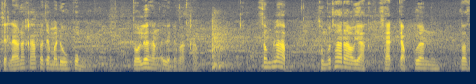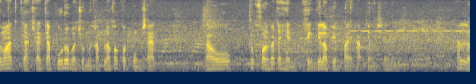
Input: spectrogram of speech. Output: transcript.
เสร็จแล้วนะครับเราจะมาดูกลุ่มตัวเลือกทั้งอื่นดีกว่าครับสำหรับสมมติถ้าเราอยากแชทกับเพื่อนเราสามารถอยากแชทกับผู้ร่วมประชุมนะครับ เราก็กดปุ่มแชทแล้วทุกคนก็จะเห็นสิ่งที่เราพิมพ์ไปครับ อย่างเช่นฮัลโหล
